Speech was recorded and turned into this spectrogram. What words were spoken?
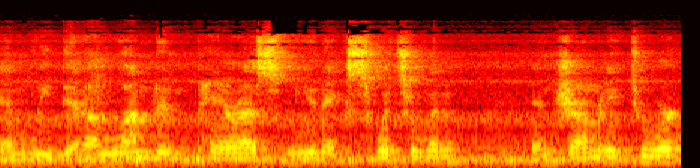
and we did a London, Paris, Munich, Switzerland, and Germany tour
